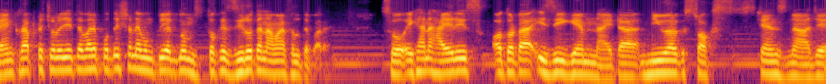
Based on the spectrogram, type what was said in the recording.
ব্যাংক রাফটে চলে যেতে পারে প্রতিষ্ঠান এবং তুই একদম তোকে জিরোতে নামায় ফেলতে পারে। সো এখানে হাই রিস্ক অতটা ইজি গেম না এটা নিউ ইয়র্ক স্টক চেঞ্জ না যে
